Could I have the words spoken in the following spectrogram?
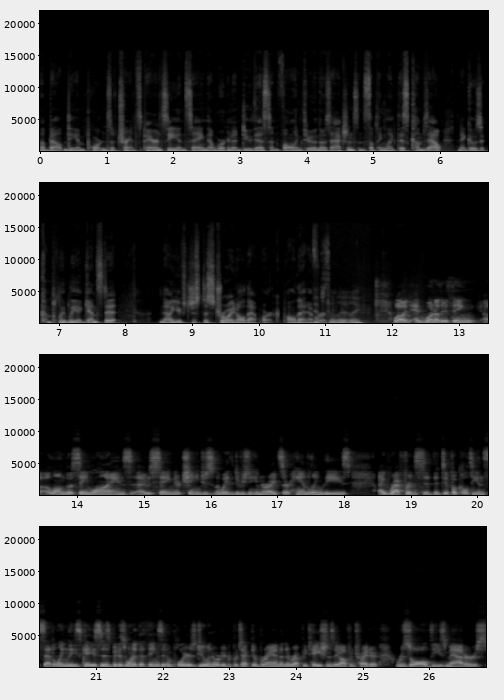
about the importance of transparency and saying that we're going to do this and following through in those actions and something like this comes out and it goes completely against it now you've just destroyed all that work all that effort. Absolutely. Well and one other thing uh, along those same lines i was saying there are changes in the way the division of human rights are handling these. I referenced it, the difficulty in settling these cases, because one of the things that employers do in order to protect their brand and their reputations, they often try to resolve these matters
